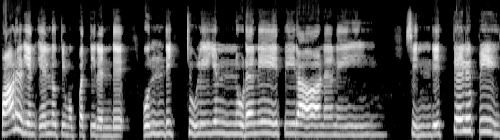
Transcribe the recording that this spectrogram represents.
பாடல் எண் எழுநூத்தி முப்பத்தி ரெண்டு உந்திச் சுழியினுடனே பிராணனை. சிந்தித்தெழுப்பி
